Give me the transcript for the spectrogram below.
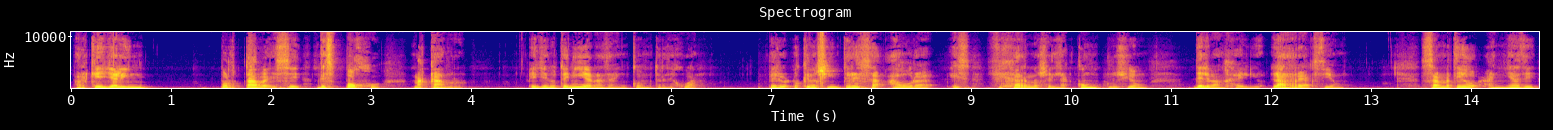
para que ella le importaba ese despojo macabro. Ella no tenía nada en contra de Juan. Pero lo que nos interesa ahora es fijarnos en la conclusión del Evangelio, la reacción. San Mateo añade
